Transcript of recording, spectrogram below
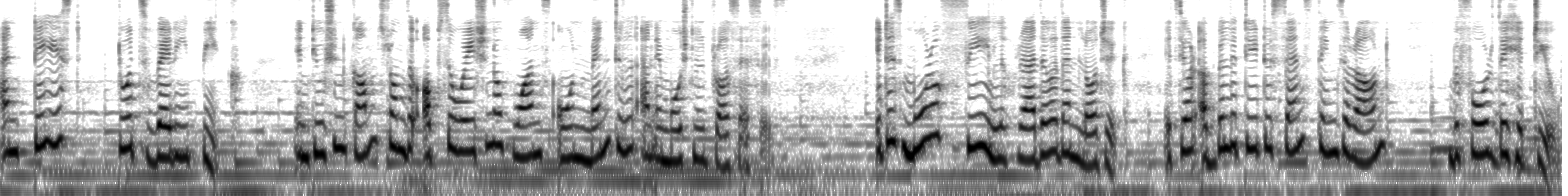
and taste to its very peak. Intuition comes from the observation of one's own mental and emotional processes. It is more of feel rather than logic. It's your ability to sense things around before they hit you.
